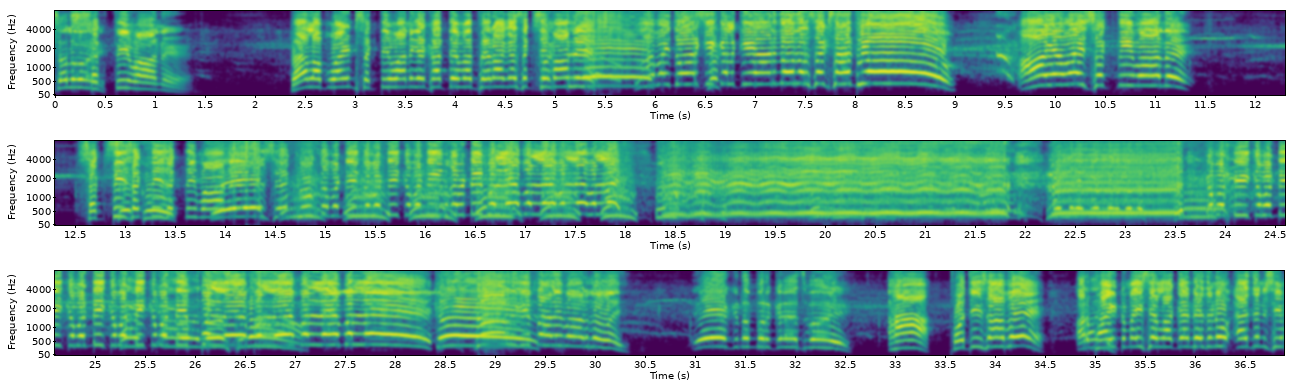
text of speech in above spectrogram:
चल शक्तिमान। पहला पॉइंट शक्तिमान के खाते में फिर आ गया शक्तिमान। भाई ज़ोर की कल की दर्शक साथियों। आ गया भाई शक्तिमान। शक्ति शक्ति शक्तिमान। कबड्डी कबड्डी कबड्डी कबड्डी बल्ले बल्ले बल्ले बल्ले कबड्डी कबड्डी कबड्डी कबड्डी कबड्डी बल्ले बल्ले बल्ले बल्ले ज़ोर की ताली मार दो भाई एक नंबर कैच भाई। हाँ फौजी साहब है और फाइट में इसे लगा दे जणो एजेंसी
